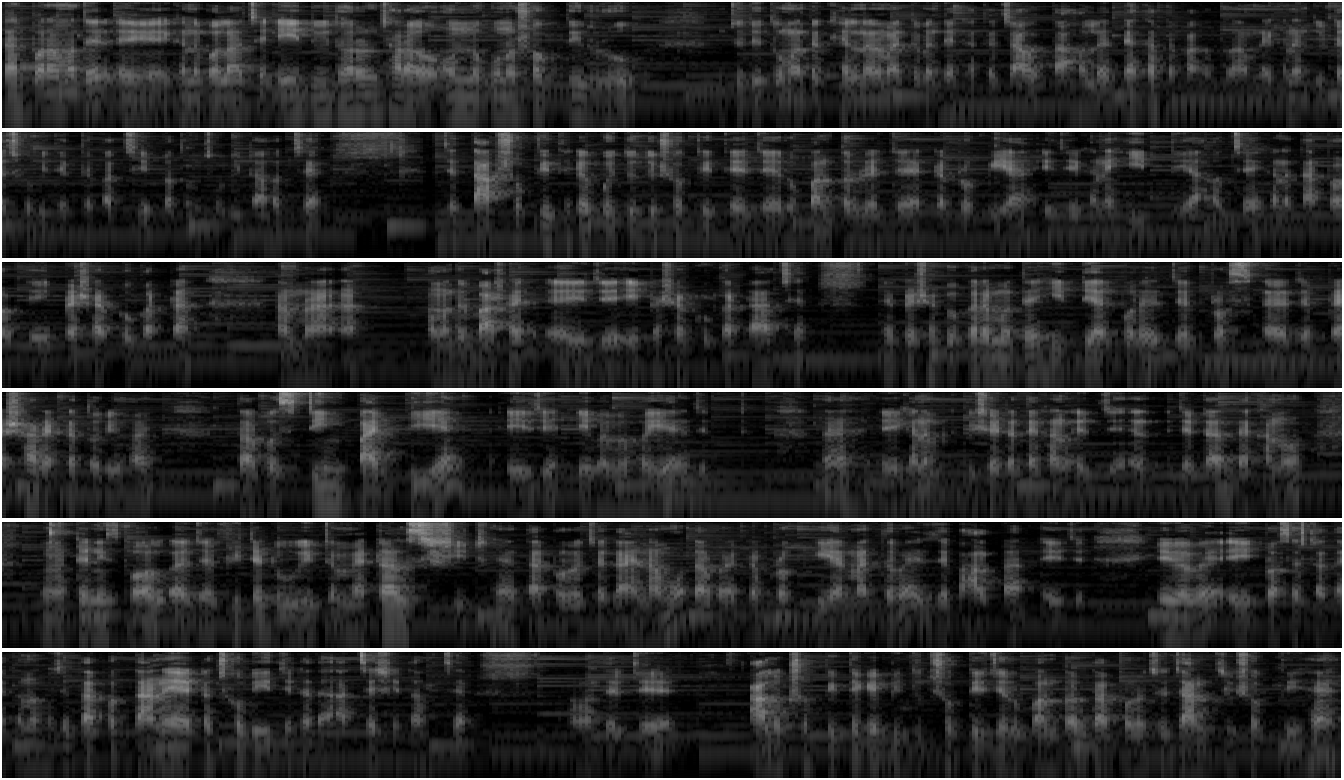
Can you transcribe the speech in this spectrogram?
তারপর আমাদের এখানে বলা আছে, এই দুই ধরন ছাড়াও অন্য কোনো শক্তির রূপ যদি তোমাদের খেলনার মাধ্যমে দেখাতে চাও, তাহলে দেখাতে পারো। তো আমরা এখানে দুইটা ছবি দেখতে পাচ্ছি। প্রথম ছবিটা হচ্ছে যে তাপ শক্তি থেকে বৈদ্যুতিক শক্তিতে যে রূপান্তরের যে একটা প্রক্রিয়া, এই যে এখানে হিট দেওয়া হচ্ছে, এখানে তারপর এই প্রেসার কুকারটা আমরা, আমাদের বাসায় এই যে এই প্রেসার কুকারটা আছে, এই প্রেসার কুকারের মধ্যে হিট দেওয়ার পরে যে যে প্রেসার একটা তৈরি হয়, তারপর স্টিম পাইপ দিয়ে এই যে এইভাবে হয়ে যে হ্যাঁ এইখানে বিষয়টা দেখানো যেটা দেখানো টেনিস বল যে ফিটেড উইথ মেটাল শিট হ্যাঁ তারপর হচ্ছে ডায়নামো তারপর একটা প্রক্রিয়ার মাধ্যমে যে ভালটা এই যে, এইভাবে এই প্রসেসটা দেখানো হয়েছে। তারপর দানে একটা ছবি যেটা আছে, সেটা হচ্ছে আমাদের যে আলোক শক্তি থেকে বিদ্যুৎ শক্তির যে রূপান্তর, তারপর হচ্ছে যান্ত্রিক শক্তি হ্যাঁ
